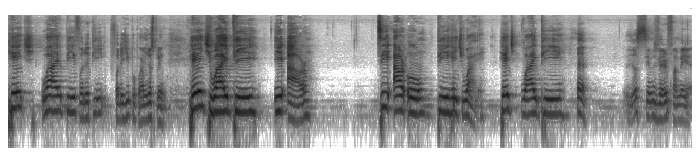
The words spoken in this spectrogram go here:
H Y P for the P for the hippo. I'm just playing. H Y P E R T R O P H Y. H Y P it just seems very familiar.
